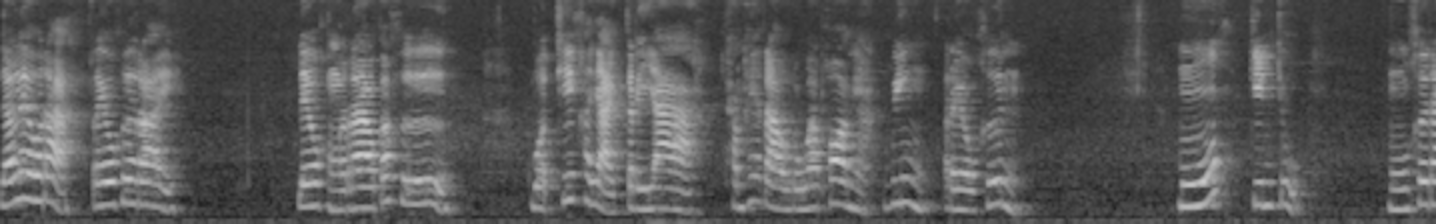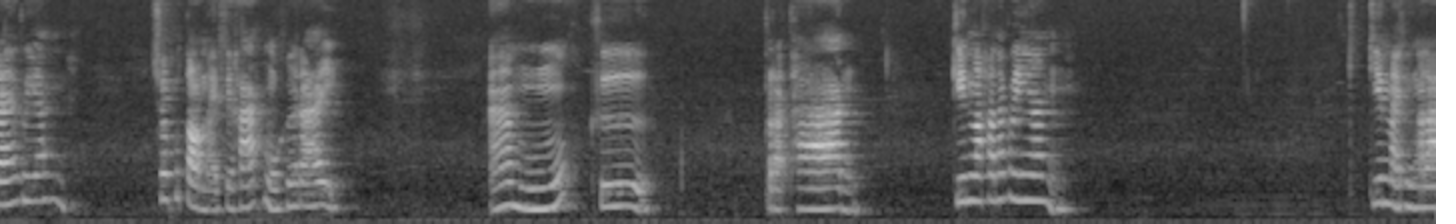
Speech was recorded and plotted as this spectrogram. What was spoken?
แล้วเร็วล่ะ เร็วคืออะไร เร็วของเราก็คือ บทที่ขยายกริยาทำให้เรารู้ว่าพ่อเนี่ยวิ่งเร็วขึ้น หมูกินจุ หมูคืออะไรนักเรียน ช่วยครูตอบหน่อยสิคะหมูคืออะไรอ่าหมูคือ ประธาน กินละคะนักเรียน กินหมายถึงอะไร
